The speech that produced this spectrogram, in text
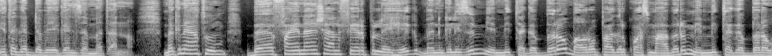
የተገደበ የገንዘብ መጠን ነው። ምክንያቱም በ Financial Fair Play ሕግ በእንግሊዝም የሚተገበረው በአውሮፓ እግር ኳስ ማህበርም የሚተገበረው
